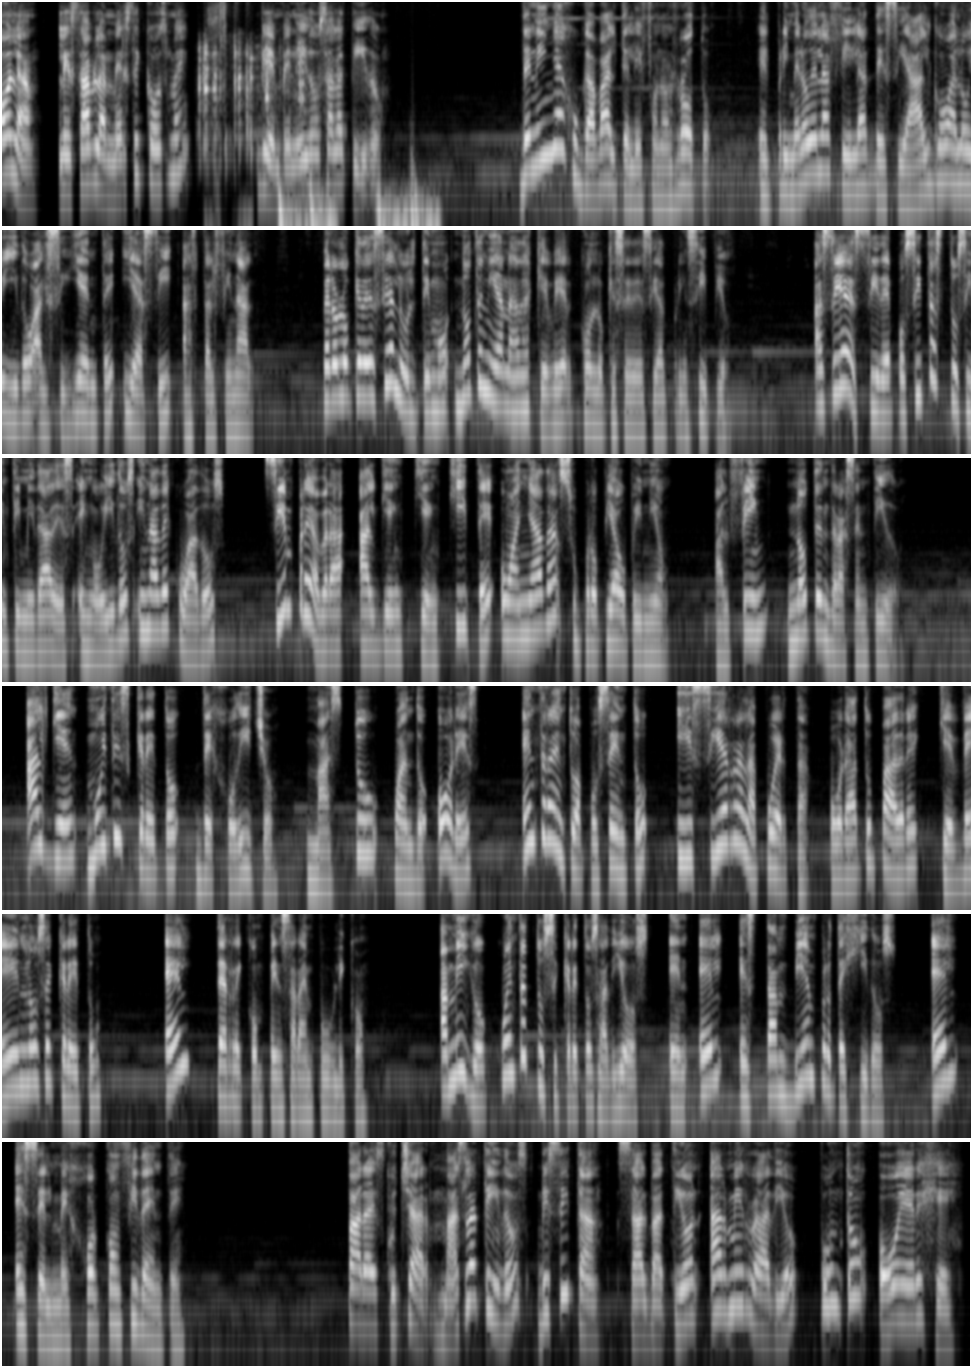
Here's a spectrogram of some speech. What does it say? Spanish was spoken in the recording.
Hola, les habla Mercy Cosme. Bienvenidos a Latido. De niña jugaba al teléfono roto. El primero de la fila decía algo al oído al siguiente y así hasta el final. Pero lo que decía el último no tenía nada que ver con lo que se decía al principio. Así es, si depositas tus intimidades en oídos inadecuados, siempre habrá alguien quien quite o añada su propia opinión. Al fin, no tendrá sentido. Alguien muy discreto dejó dicho, mas tú, cuando ores, entra en tu aposento y cierra la puerta. Ora a tu Padre que ve en lo secreto. Él te recompensará en público. Amigo, cuenta tus secretos a Dios. En Él están bien protegidos. Él es el mejor confidente. Para escuchar más latidos, visita salvationarmyradio.org.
